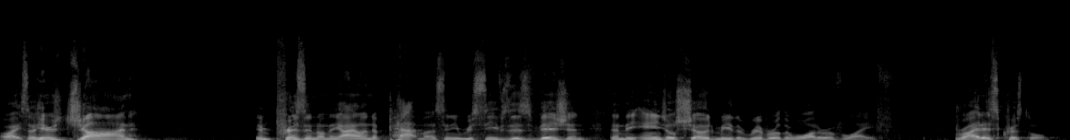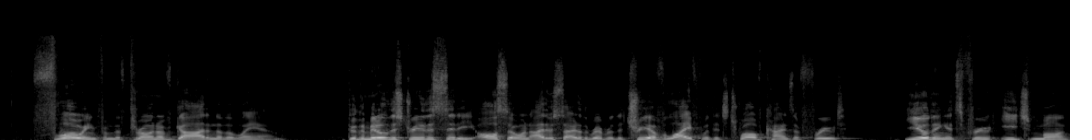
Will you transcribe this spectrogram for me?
All right, so here's John imprisoned on the island of Patmos, and he receives this vision. Then the angel showed me the river of the water of life, bright as crystal, flowing from the throne of God and of the Lamb. Through the middle of the street of the city, also on either side of the river, the tree of life with its 12 kinds of fruit, yielding its fruit each month.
